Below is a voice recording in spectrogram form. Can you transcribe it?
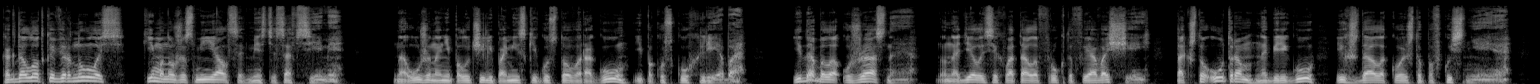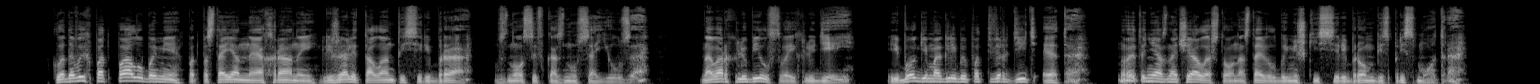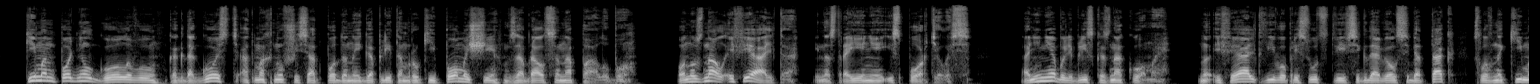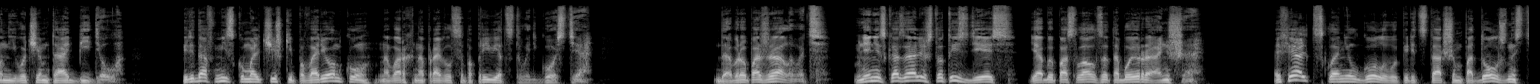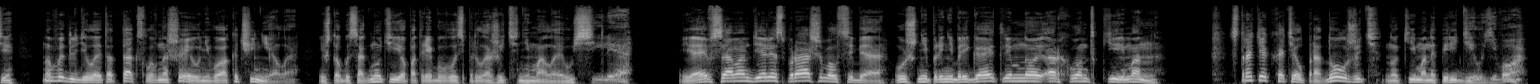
Когда лодка вернулась, Кимон уже смеялся вместе со всеми. На ужин они получили по миске густого рагу и по куску хлеба. Еда была ужасная, но на делосе хватало фруктов и овощей, так что утром на берегу их ждало кое-что повкуснее — В кладовых под палубами, под постоянной охраной, лежали таланты серебра, взносы в казну Союза. Наварх любил своих людей, и боги могли бы подтвердить это, но это не означало, что он оставил бы мешки с серебром без присмотра. Кимон поднял голову, когда гость, отмахнувшись от поданной гоплитом руки помощи, взобрался на палубу. Он узнал Эфиальта, и настроение испортилось. Они не были близко знакомы, но Эфиальт в его присутствии всегда вел себя так, словно Кимон его чем-то обидел. Передав миску мальчишке поваренку, Наварх направился поприветствовать гостя. «Добро пожаловать. Мне не сказали, что ты здесь. Я бы послал за тобой раньше». Эфиальт склонил голову перед старшим по должности, но выглядело это так, словно шея у него окоченела, и чтобы согнуть ее, потребовалось приложить немалое усилие. «Я и в самом деле спрашивал себя, уж не пренебрегает ли мной Архонт Кимон?» Стратег хотел продолжить, но Кимон опередил его.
